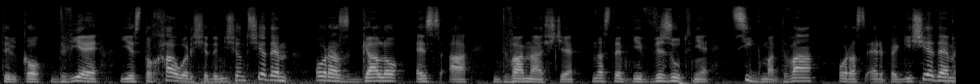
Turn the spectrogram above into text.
tylko dwie. Jest to Hauer 77 oraz Galo SA12. Następnie wyrzutnie Sigma 2 oraz RPG 7.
